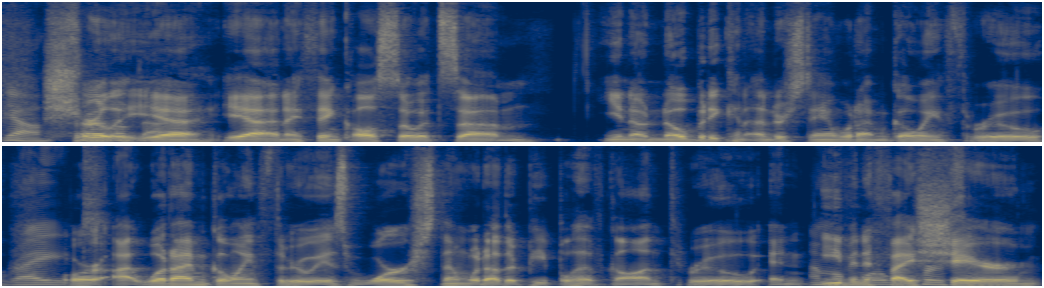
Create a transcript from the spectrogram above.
Yeah, so I love Surely, that. yeah, yeah, and I think also it's um you know nobody can understand what I'm going through, Right. Or I, what I'm going through is worse than what other people have gone through, and I'm even if I person. share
